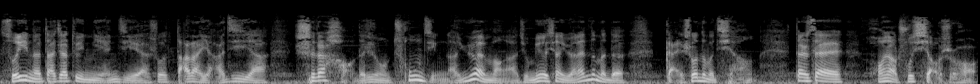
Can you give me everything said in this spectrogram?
所以呢，大家对年节啊，说打打牙祭啊，吃点好的这种憧憬啊、愿望啊，就没有像原来那么的感受那么强。但是在黄小厨小时候，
